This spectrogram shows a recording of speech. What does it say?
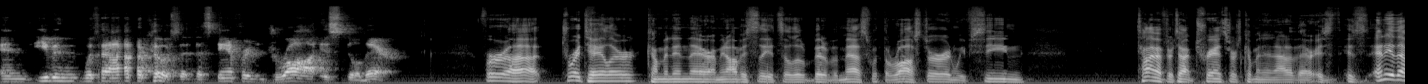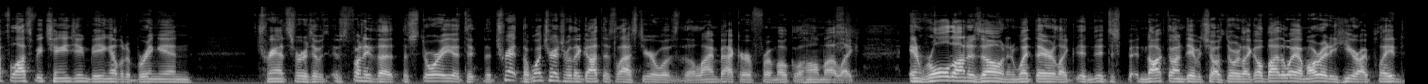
And even without a coach, that the Stanford draw is still there. For uh, Troy Taylor coming in there, I mean, obviously it's a little bit of a mess with the roster, and we've seen – time after time transfers coming in and out of there. Is is any of that philosophy changing? Being able to bring in transfers. It was, it was funny the the story the the, tra- the one transfer they got this last year was the linebacker from Oklahoma like enrolled on his own and went there like and it just knocked on David Shaw's door like oh by the way I'm already here I played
